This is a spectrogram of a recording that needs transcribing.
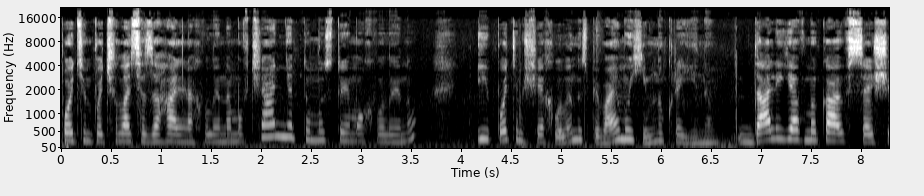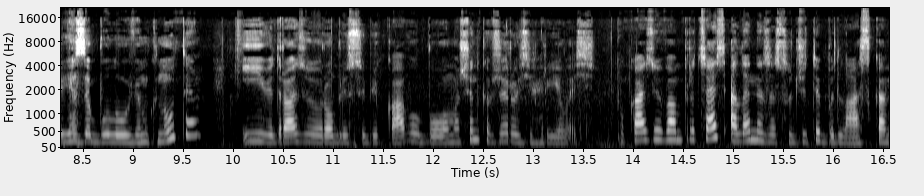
Потім почалася загальна хвилина мовчання, тому стоїмо хвилину. І потім ще хвилину співаємо гімн України. Далі я вмикаю все, що я забула увімкнути, і відразу роблю собі каву, бо машинка вже розігрілась. Показую вам процес, але не засуджуйте, будь ласка.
